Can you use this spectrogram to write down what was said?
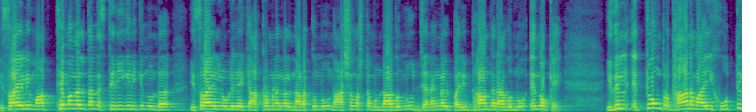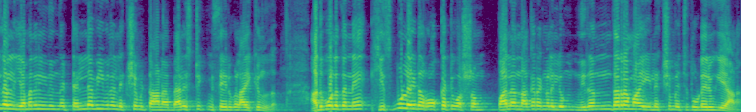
ഇസ്രായേലി മാധ്യമങ്ങൾ തന്നെ സ്ഥിരീകരിക്കുന്നുണ്ട്. ഇസ്രായേലിനുള്ളിലേക്ക് ആക്രമണങ്ങൾ നടക്കുന്നു നാശനഷ്ടമുണ്ടാകുന്നു ജനങ്ങൾ പരിഭ്രാന്തരാകുന്നു എന്നൊക്കെ. ഇതിൽ ഏറ്റവും പ്രധാനമായി ഹൂത്തികൾ യമനിൽ നിന്ന് ടെല്ലവീവിനെ ലക്ഷ്യമിട്ടാണ് ബാലിസ്റ്റിക് മിസൈലുകൾ അയക്കുന്നത്. അതുപോലെ തന്നെ ഹിസ്ബുള്ളയുടെ റോക്കറ്റ് വർഷം പല നഗരങ്ങളിലും നിരന്തരമായി ലക്ഷ്യം വെച്ച് തുടരുകയാണ്.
